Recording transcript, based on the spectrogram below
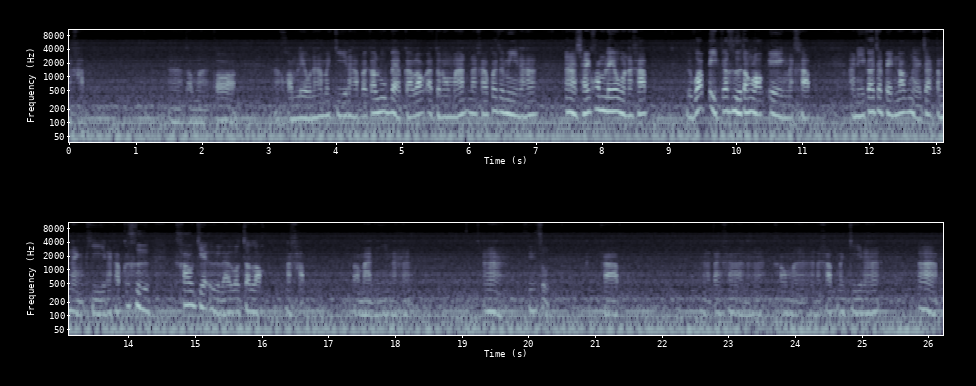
นะครับอ่าต่อมาก็ความเร็วนะครับเมื่อกี้นะครับ แล้วก็รูปแบบการล็อกอัตโนมัตินะครับ ก็จะมีนะฮะอ่าใช้ความเร็วนะครับ หรือว่าปิดก็คือต้องล็อกเองนะครับ อันนี้ก็จะเป็นนอกเหนือจากตำแหน่ง P นะครับ ก็คือเข้าเกียร์อื่นแล้วรถจะล็อกนะครับ ประมาณนี้นะฮะ อ่า สิ้นสุดครับอ่าตั้งค่านะฮะ เข้ามานะครับ เมื่อกี้นะฮะ อ่า ไป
